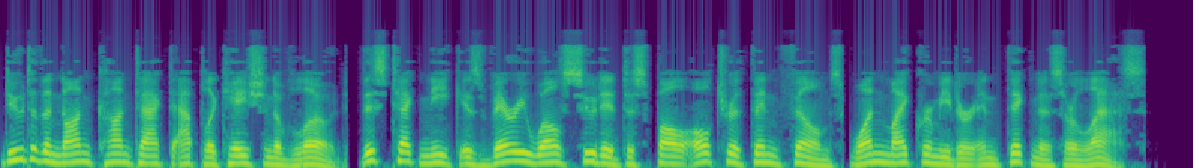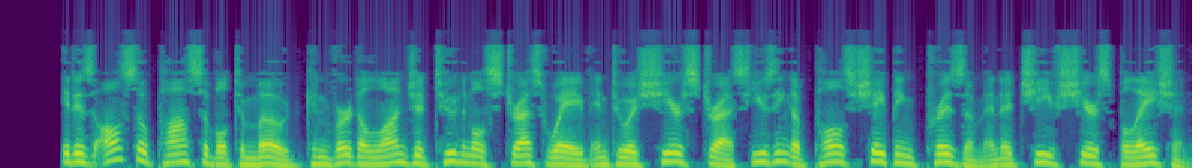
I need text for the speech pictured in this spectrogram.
Due to the non-contact application of load, this technique is very well suited to spall ultra-thin films 1 micrometer in thickness or less. It is also possible to mode convert a longitudinal stress wave into a shear stress using a pulse-shaping prism and achieve shear spallation.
